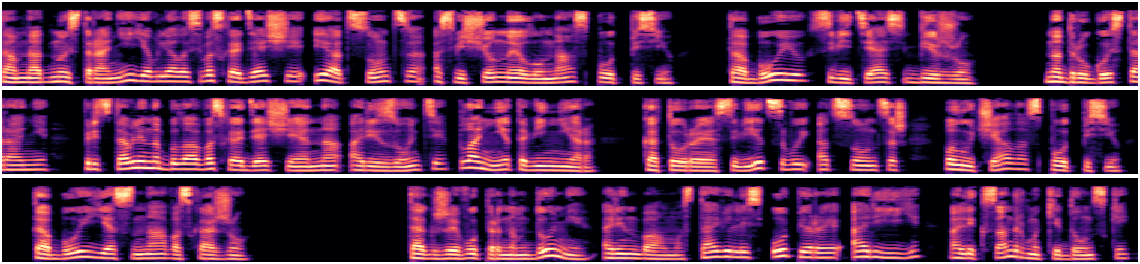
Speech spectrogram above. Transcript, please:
Там на одной стороне являлась восходящая и от солнца освещенная луна с подписью «Тобою, светясь, бежу». На другой стороне представлена была восходящая на горизонте планета Венера, которая свет свой от солнца ж получала с подписью «Тобой ясна восхожу». Также в оперном доме Оренбаума ставились оперы Арии, Александр Македонский,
